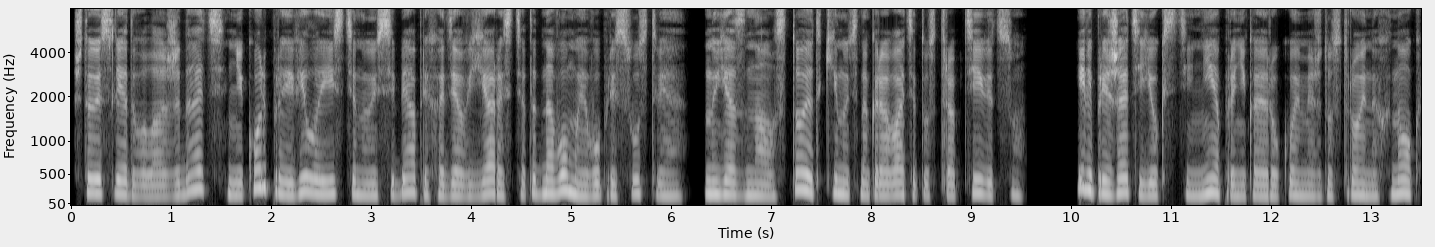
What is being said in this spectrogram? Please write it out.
Что и следовало ожидать, Николь проявила истинную себя, приходя в ярость от одного моего присутствия, но я знал, стоит кинуть на кровать эту строптивицу или прижать ее к стене, проникая рукой между стройных ног,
